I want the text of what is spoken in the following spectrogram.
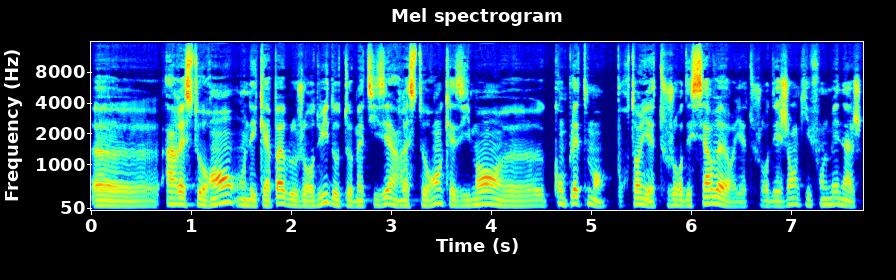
euh, un restaurant, on est capable aujourd'hui d'automatiser un restaurant quasiment euh, complètement. Pourtant, il y a toujours des serveurs, il y a toujours des gens qui font le ménage.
